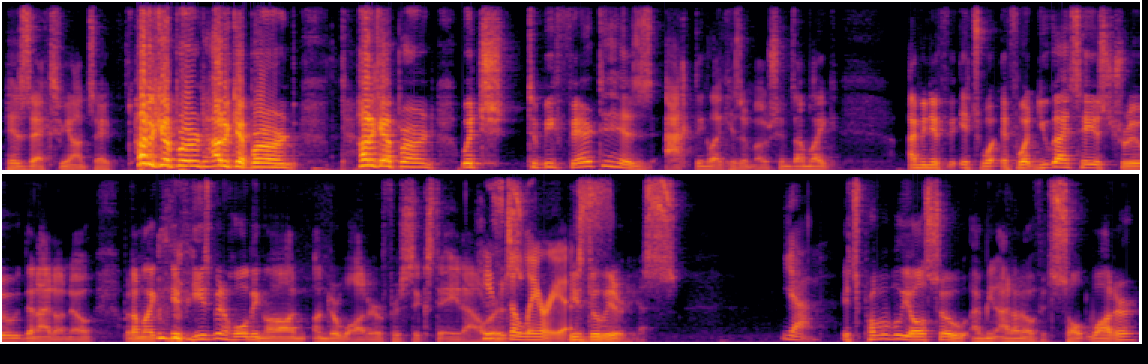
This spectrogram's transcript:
his ex-fiance, "How to get burned? How to get burned? How to get burned?" Which to be fair to his acting, like his emotions, I'm like I mean, if it's what if what you guys say is true, then I don't know. But I'm like, if he's been holding on underwater for six to eight hours, he's delirious. He's delirious. Yeah. It's probably also. I mean, I don't know if it's salt water.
